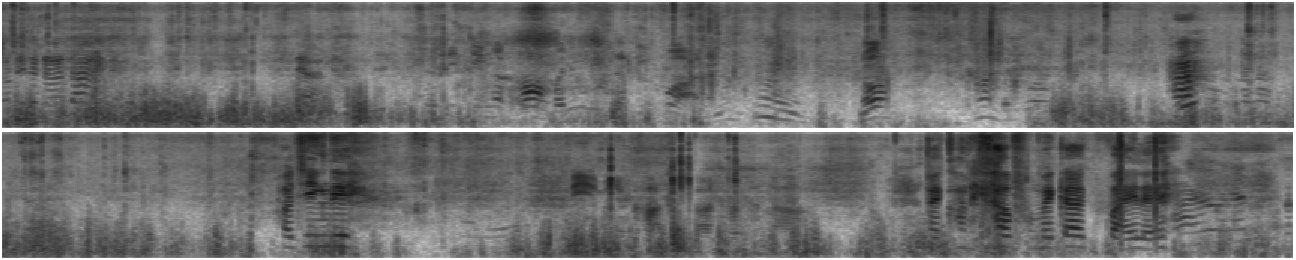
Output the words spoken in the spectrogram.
ตอนนี้ก็เดินได้เนี่ยเนี่ยแต่ที่จริงก็ข้ามไปนี่จะดีกว่านะเนาะข้ามไปดีกว่าฮะเอาจริงดินี่มันยังขาดการพัฒนาไปก่อนเลยครับผมไม่กล้าไปเลย เอาแล้วหนูไป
